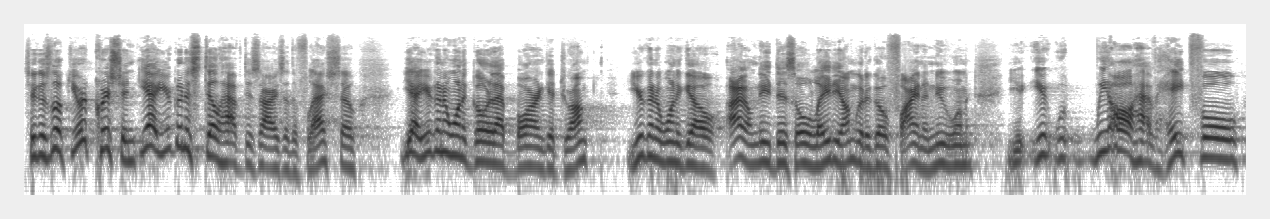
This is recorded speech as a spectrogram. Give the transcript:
So he goes, Look, you're a Christian. Yeah, you're going to still have desires of the flesh. So, yeah, you're going to want to go to that bar and get drunk. You're going to want to go, I don't need this old lady. I'm going to go find a new woman. You, you, we all have hateful,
